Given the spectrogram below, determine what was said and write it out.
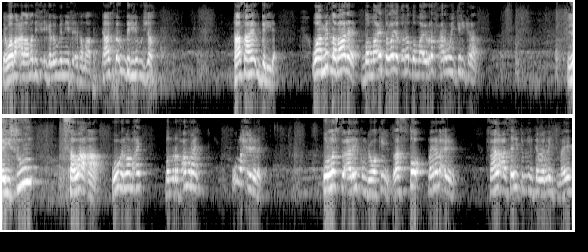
dee waaba calaamadii ficilka lagu gelinaya ficilka maada taas baa u daliila bu sheekhu taas ahee u daliila waa mid labaade damaairta loo yaqaano damaair rafcana way geli karaan. Laysuu sawaa wowgan waa maxay? Damir rafca munayn wuu la xidhiiday qul lastu calaykum biwakiil. Lasto mayna la xidhiidhin. Fahal casaytum in tawallaytum aye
